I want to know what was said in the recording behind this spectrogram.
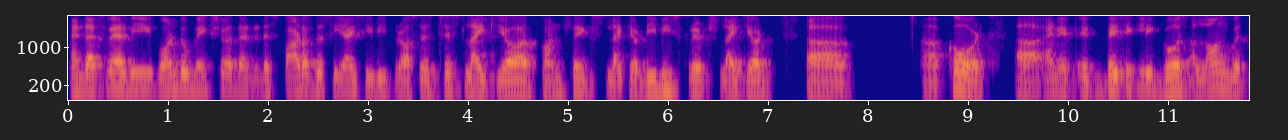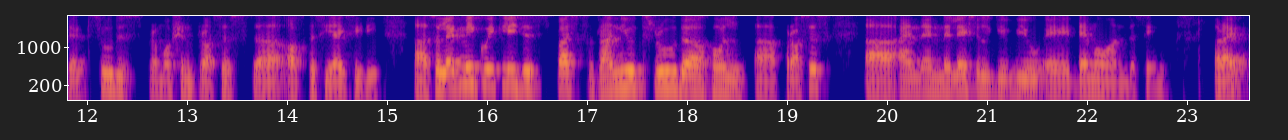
and that's where we want to make sure that it is part of the ci cd process just like your configs like your db scripts like your uh, code uh, and it, it basically goes along with it through this promotion process uh, of the CI CD. Uh, so let me quickly just first run you through the whole uh, process and then Nilesh will give you a demo on the same. All right.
